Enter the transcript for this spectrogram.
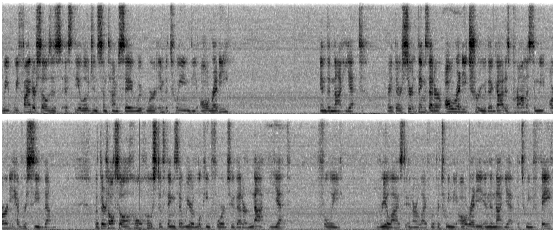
we, we find ourselves, as, as theologians sometimes say, we're, we're in between the already and the not yet. Right? There are certain things that are already true that God has promised and we already have received them. But there's also a whole host of things that we are looking forward to that are not yet fully realized in our life. We're between the already and the not yet, between faith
